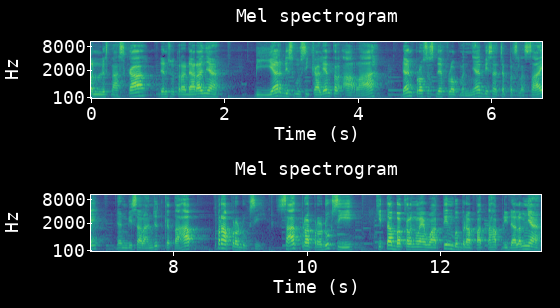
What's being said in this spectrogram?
penulis naskah, dan sutradaranya. Biar diskusi kalian terarah dan proses developmentnya bisa cepat selesai dan bisa lanjut ke tahap praproduksi. Saat praproduksi, kita bakal ngelewatin beberapa tahap di dalamnya.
